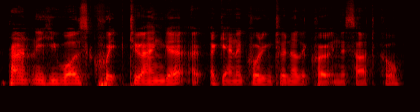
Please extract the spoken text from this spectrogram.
Apparently, he was quick to anger. Again, according to another quote in this article,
